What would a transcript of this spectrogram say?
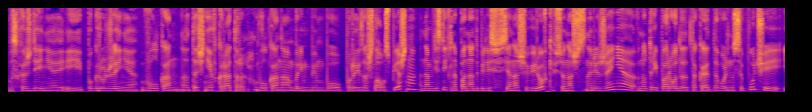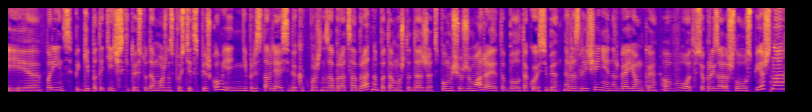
Восхождение и погружение в вулкан, а, точнее в кратер вулкана Амбрим Бимбоу произошла успешно. Нам действительно понадобились все наши веревки, все наше снаряжение. Внутри порода такая довольно сыпучая и, в принципе, гипотетически, то есть туда можно спуститься пешком. Я не представляю себе, как можно забраться обратно, потому что даже с помощью жемара это было такое себе развлечение энергоемкое. Вот, все произошло успешно.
